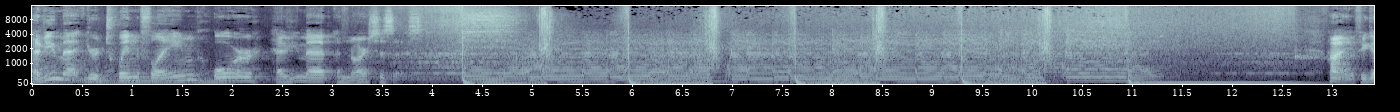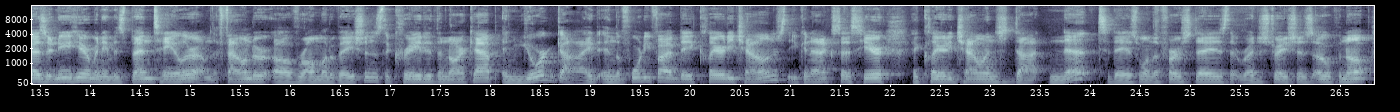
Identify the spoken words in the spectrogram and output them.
Have you met your twin flame or have you met a narcissist? Hi, if you guys are new here, my name is Ben Taylor. I'm the founder of Raw Motivations, the creator of the NARC app, and your guide in the 45 day clarity challenge that you can access here at claritychallenge.net. Today is one of the first days that registrations open up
